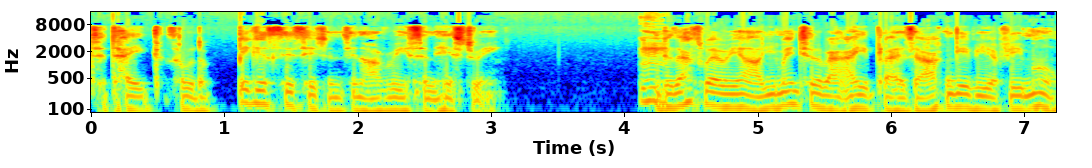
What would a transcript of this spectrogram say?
to take some of the biggest decisions in our recent history. Mm. Because that's where we are. You mentioned about eight players there. I can give you a few more.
